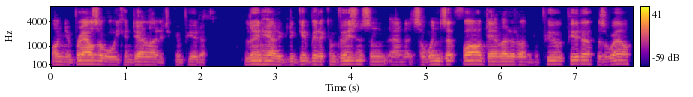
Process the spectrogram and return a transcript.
on your browser or you can download it to your computer. Learn how to, to get better conversions, and, and it's a WinZip file. Download it on your computer as well.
